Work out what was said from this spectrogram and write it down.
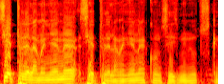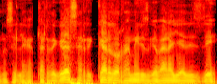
7 de la mañana, 7 de la mañana con 6 minutos, que no se le haga tarde. Gracias a Ricardo Ramírez Guevara, ya desde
